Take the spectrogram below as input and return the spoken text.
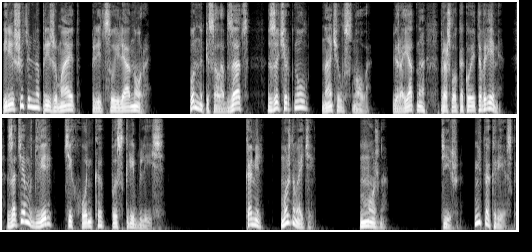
и решительно прижимает к лицу Элеоноры. Он написал абзац, зачеркнул, начал снова. Вероятно, прошло какое-то время. Затем в дверь тихонько поскреблись. «Камиль, можно войти?» «Можно». «Тише, не так резко».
